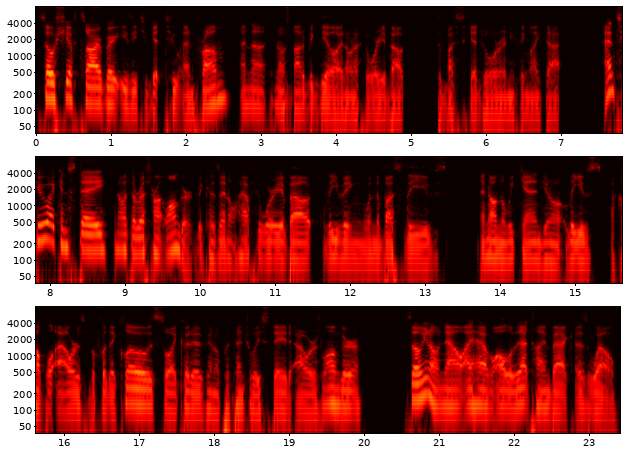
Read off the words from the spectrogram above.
So shifts are very easy to get to and from, and, uh, you know, it's not a big deal. I don't have to worry about the bus schedule or anything like that. And two, I can stay, you know, at the restaurant longer because I don't have to worry about leaving when the bus leaves. And on the weekend, you know, it leaves a couple hours before they close, so I could have, you know, potentially stayed hours longer. So, you know, now I have all of that time back as well.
